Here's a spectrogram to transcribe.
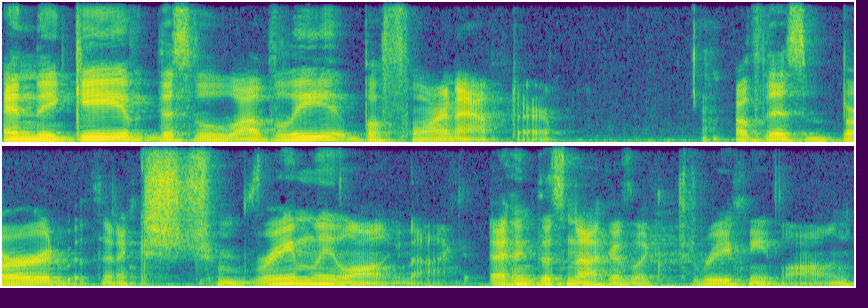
And they gave this lovely before and after of this bird with an extremely long neck. I think this neck is like three feet long,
